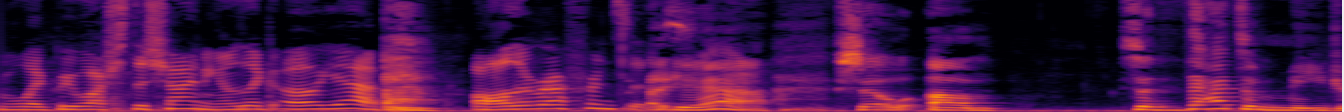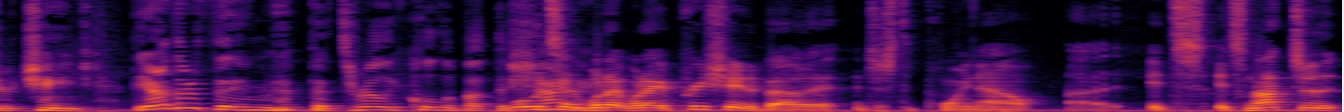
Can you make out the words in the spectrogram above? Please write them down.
like rewatch The Shining. I was like, oh yeah, all the references. yeah. So, um, so that's a major change. The other thing that's really cool about the Well, uh, Shining, what I, what I appreciate about it, just to point out, uh, it's it's not just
